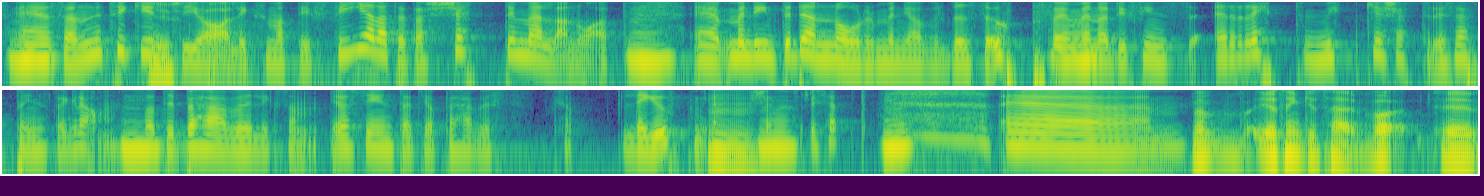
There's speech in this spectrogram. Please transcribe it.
mm, Eh, sen tycker Just inte jag liksom att det är fel att äta kött emellanåt, mm. eh, men det är inte den normen jag vill visa upp, för jag Mm. menar det finns rätt mycket köttrecept på Instagram, Mm. så att det behöver liksom, jag säger inte att jag behöver liksom, lägga upp mer Mm. köttrecept. Mm. Eh, Men jag tänker så här, var, eh,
